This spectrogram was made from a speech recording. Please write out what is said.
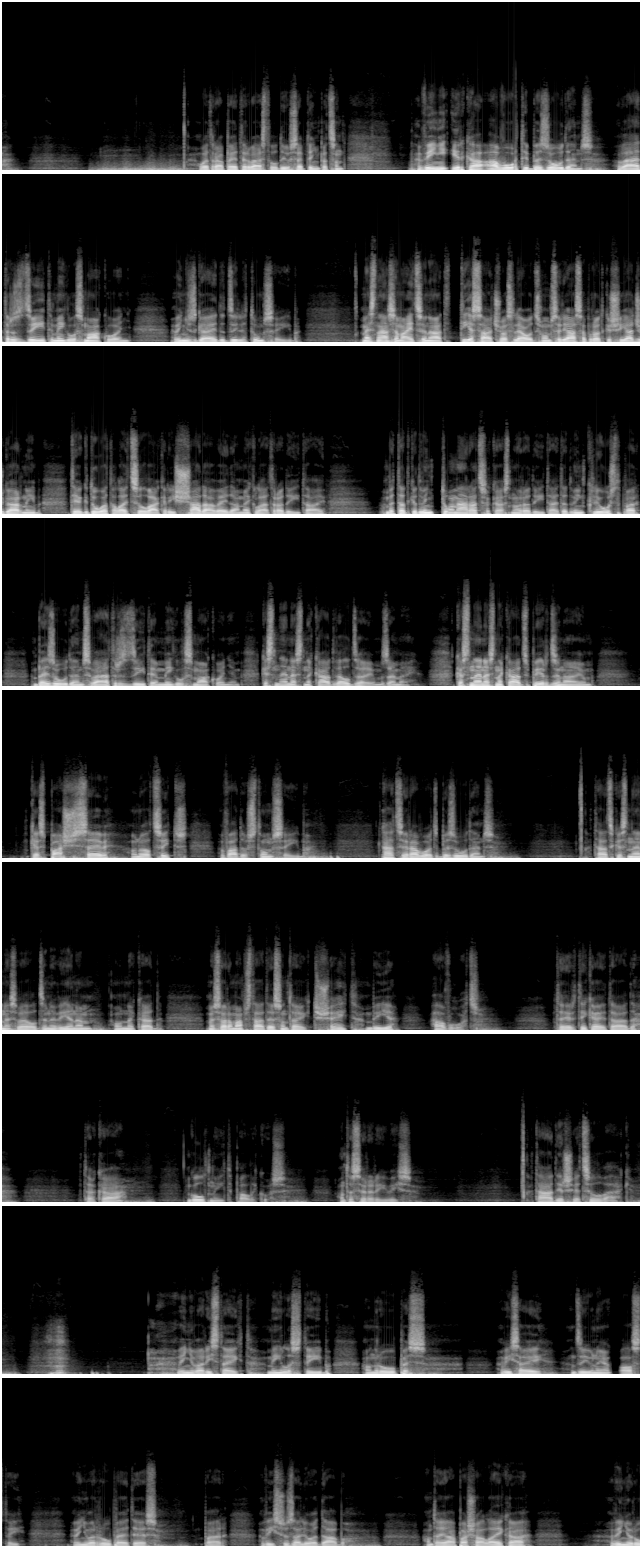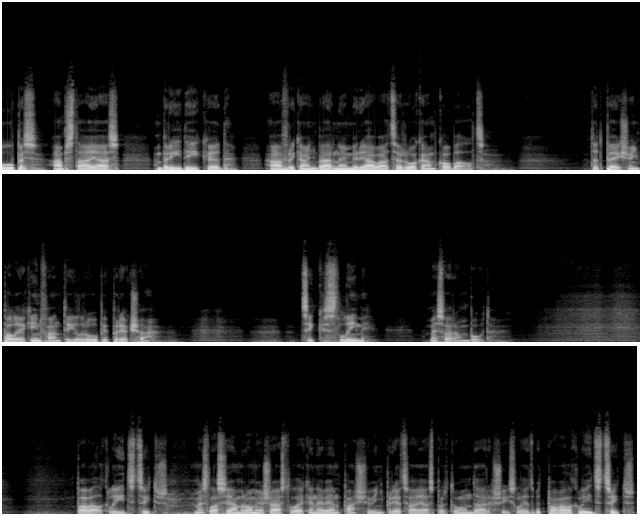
Otrā pētera vēstule 2.17. Viņi ir kā avoti bez ūdens, vētras dzīti, miglas mākoņi. Viņus gaida dziļa tumsība. Mēs neesam aicināti tiesāt šos ļaudis. Mums ir jāsaprot, ka šī atgādnība tiek dota, lai cilvēki arī šādā veidā meklētu radītāju. Bet tad, kad viņi tomēr atsakās no radītāja, tad viņi kļūst par bezūdens, vētras dzītiem, miglas mākoņiem, kas nenes nekādu veldzējumu zemē, kas nenes nekādu spirdzinājumu, kas paši sevi un vēl citus vada uz tumsību. Kāds ir avots bez ūdens? Tāds, kas nenes veldzi nevienam un nekad. Mēs varam apstāties un teikt, šeit bija avots. Te ir tikai tāda tā kā gultnīte palikusi. Un tas ir arī viss. Tādi ir šie cilvēki. Viņi var izteikt mīlestību un rūpes visai dzīvnieku valstī. Viņi var rūpēties par visu zaļo dabu, un tajā pašā laikā viņu rūpes apstājās brīdī, kad afrikāņu bērniem ir jāvāc ar rokām kobalts. Tad pēkšņi viņi paliek infantīli rūpi priekšā. Cik slimi mēs varam būt. Pavelk līdzi citus. Mēs lasījām romiešu vēstulē, ka nevienu paši viņi priecājās par to un dara šīs lietas, bet pavelk līdzi citus.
